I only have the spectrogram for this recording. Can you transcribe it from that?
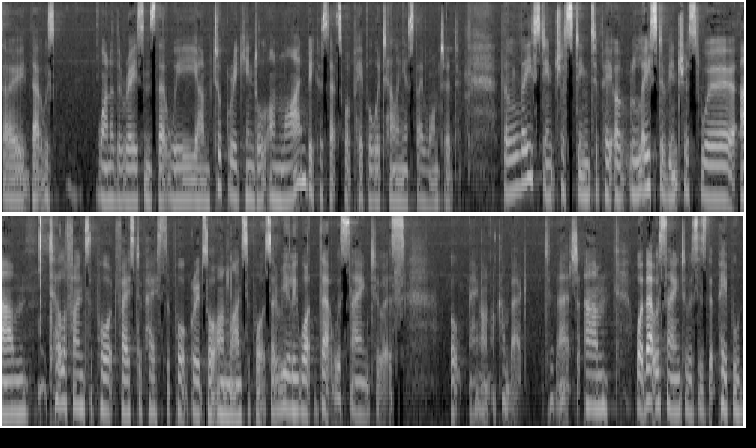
So that was one of the reasons that we um, took Rekindle online because that's what people were telling us they wanted. The least interesting to pe- least of interest were um, telephone support, face-to-face support groups, or online support. So really, what that was saying to us oh, hang on, I'll come back to that. Um, what that was saying to us is that people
